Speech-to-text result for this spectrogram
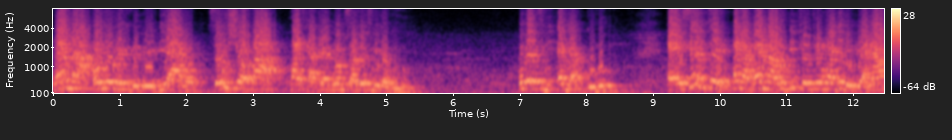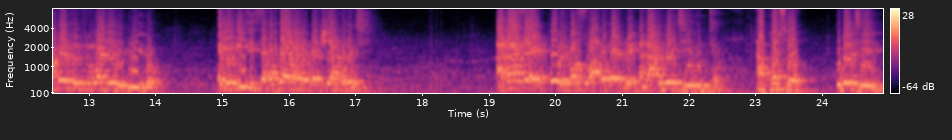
bɛɛma a ɔnom milk bebree biara no, sɛ wohyia ɔbaa a white kakra bi wɔ mu so a, bɛtumi anya gono. Wobɛtumi anya gono. Ɛyɛ same thing ɛna bɛɛma a wodi fimfim mu adeɛ bebree anaa ɔpɛ mfimfim mu adeɛ bebree no ɛyɛ easy sɛ ɔbɛɛma no bɛtwe akɔ nakyi anaasɛ ode bɔso a ɔbɛbrɛ anaa wobɛgyee mu ntɛm. Apɔsɔ. Wobɛgyee mu.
